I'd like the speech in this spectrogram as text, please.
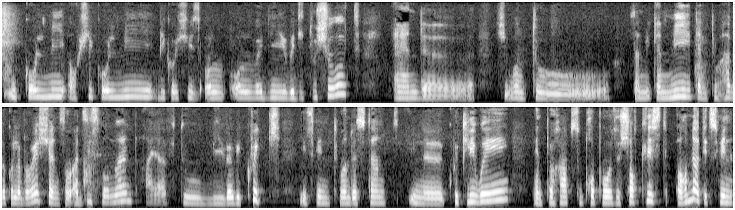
He called me or she called me because she's all, already ready to shoot, and uh, she want to. Then we can meet and to have a collaboration. So at this moment, I have to be very quick. It's been to understand in a quickly way and perhaps to propose a short list or not. It's mean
